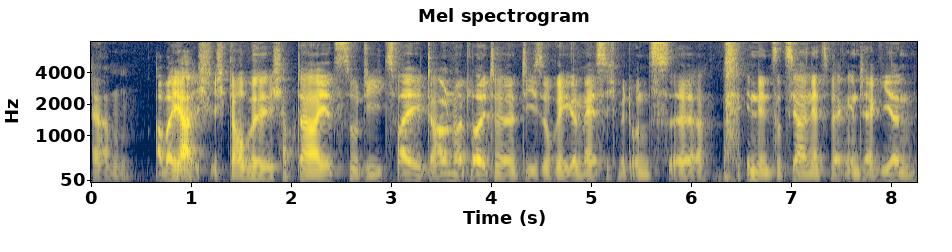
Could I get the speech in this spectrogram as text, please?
Ähm, aber ja, ich, ich glaube, ich habe da jetzt so die 200, 300 Leute, die so regelmäßig mit uns äh, in den sozialen Netzwerken interagieren,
